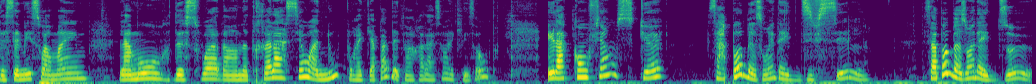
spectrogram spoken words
de s'aimer soi-même, l'amour de soi dans notre relation à nous pour être capable d'être en relation avec les autres, et la confiance que ça n'a pas besoin d'être difficile, ça n'a pas besoin d'être dur.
